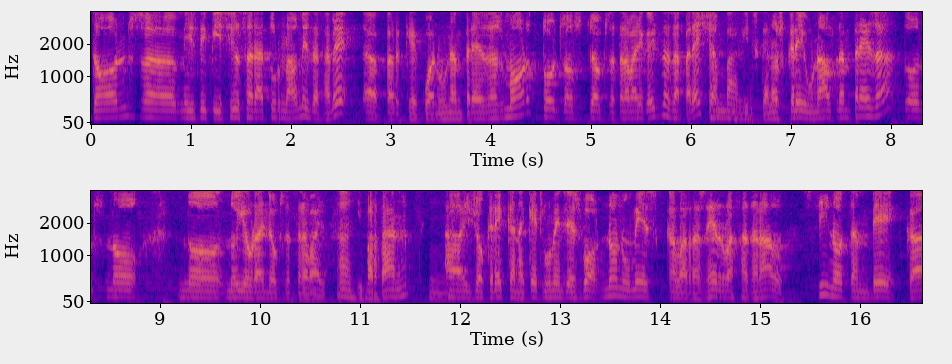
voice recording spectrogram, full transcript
doncs eh, més difícil serà tornar al mes de febrer, eh, perquè quan una empresa es mor, tots els llocs de treball aquells desapareixen, i fins que no es creï una altra empresa, doncs no, no, no hi haurà llocs de treball. Ah. I per tant, mm. eh, jo crec que en aquests moments és bo no només que la Reserva Federal, sinó també que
